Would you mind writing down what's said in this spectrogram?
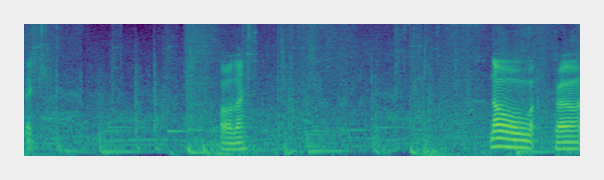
Big. Hold on. No, bro.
